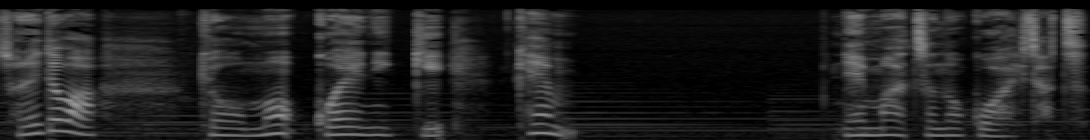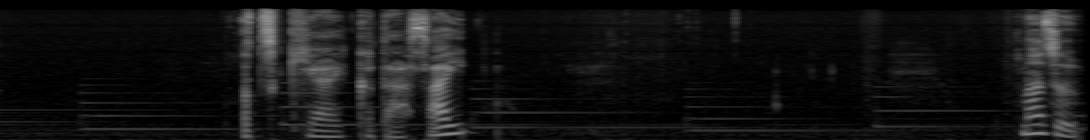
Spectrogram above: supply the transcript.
それでは今日も声日記兼年末のご挨拶お付き合いください。まず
